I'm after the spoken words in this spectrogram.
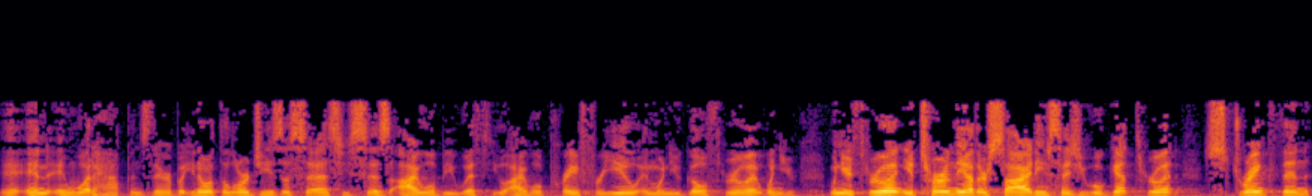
And, and what happens there? But you know what the Lord Jesus says? He says, I will be with you. I will pray for you. And when you go through it, when, you, when you're through it and you turn the other side, He says, You will get through it. Strengthen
